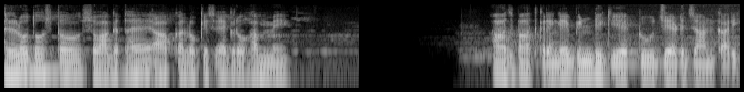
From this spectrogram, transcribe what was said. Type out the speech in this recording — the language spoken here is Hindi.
हेलो दोस्तों, स्वागत है आपका लोकेश एग्रो हब में। आज बात करेंगे भिंडी की ए टू जेड जानकारी।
